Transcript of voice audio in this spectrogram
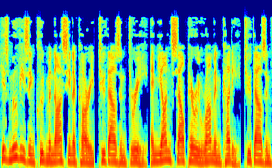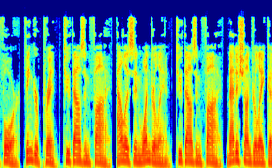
His movies include Manassinakkare 2003 and Njan Salperu Raman Kutty 2004, Fingerprint 2005, Alice in Wonderland 2005, Madhuchandralekha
